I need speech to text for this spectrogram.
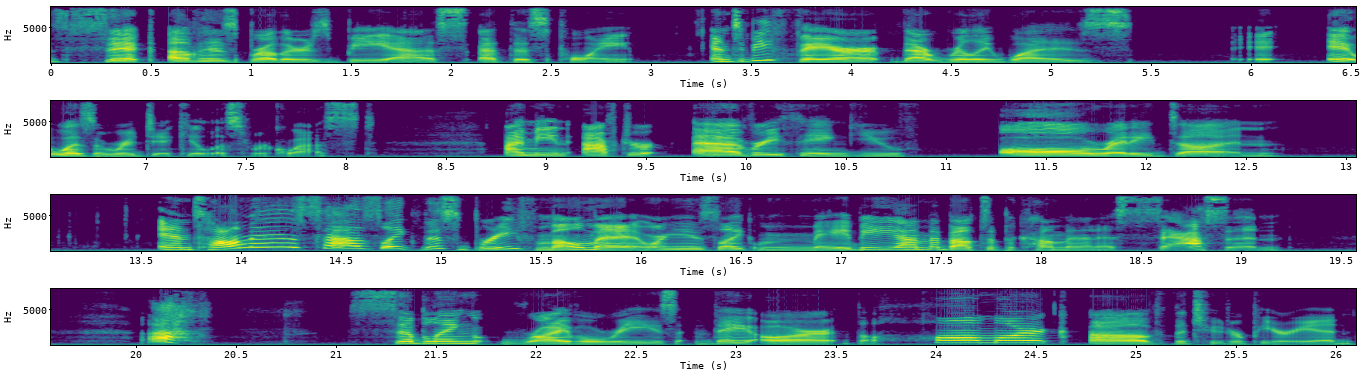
sick of his brother's BS at this point. And to be fair, that really was it, it was a ridiculous request. I mean, after everything you've already done and Thomas has like this brief moment where he's like, maybe I'm about to become an assassin. Ah, sibling rivalries, they are the hallmark of the Tudor period.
